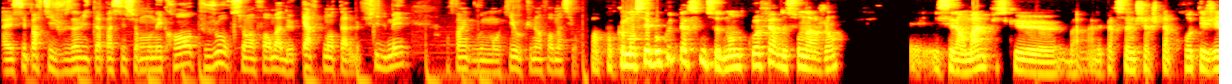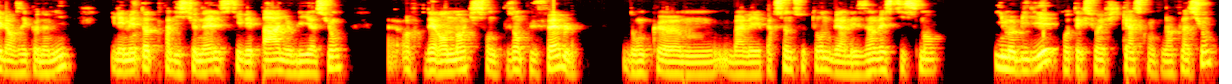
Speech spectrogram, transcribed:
Allez, c'est parti, je vous invite à passer sur mon écran, toujours sur un format de carte mentale filmée, afin que vous ne manquiez aucune information. pour commencer, beaucoup de personnes se demandent quoi faire de son argent et c'est normal puisque bah, les personnes cherchent à protéger leurs économies et les méthodes traditionnelles, style épargne, obligation, euh, offrent des rendements qui sont de plus en plus faibles. Donc euh, bah, les personnes se tournent vers les investissements immobiliers, protection efficace contre l'inflation,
